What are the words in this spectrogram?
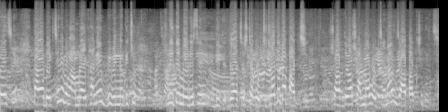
রয়েছে। তারা দেখছেন এবং আমরা এখানে বিভিন্ন কিছু ফ্রিতে মেডিসিন দিতে দেওয়ার চেষ্টা করছি। যতটা পাচ্ছি সব দেওয়া সম্ভব হচ্ছে না, যা পাচ্ছি দিচ্ছি।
